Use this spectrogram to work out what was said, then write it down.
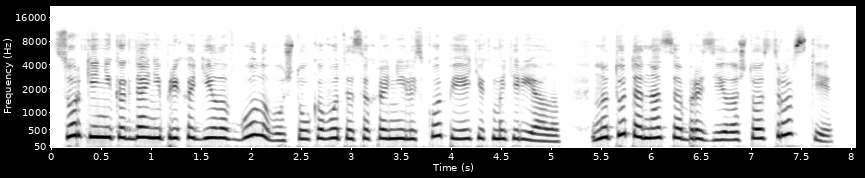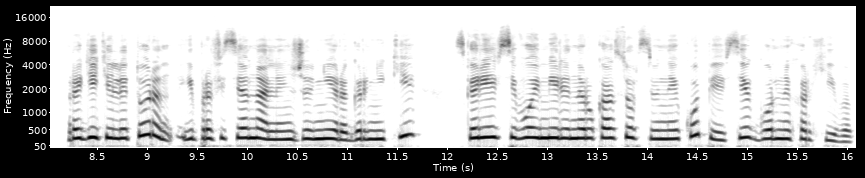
Сорке никогда не приходило в голову, что у кого-то сохранились копии этих материалов, но тут она сообразила, что Островские, родители Торрен и профессиональные инженеры-горняки, скорее всего, имели на руках собственные копии всех горных архивов.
